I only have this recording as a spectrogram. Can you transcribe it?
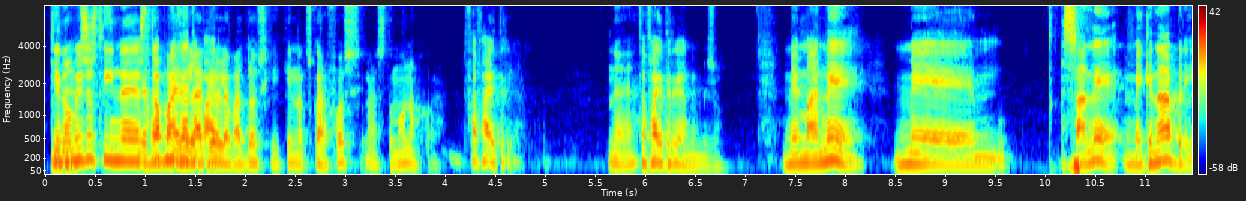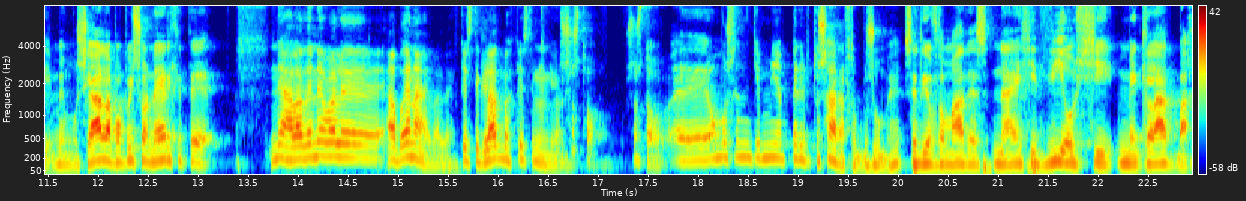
και νομίζω στην, ε, Ναι. Δεν στο θα Camp Nou πάει δεν το δηλαδή ο πάρει. Λεβαντόφσκι εκεί να τους καρφώσει μέσα στο Μόναχο. Θα φάει τρία. Ναι. Θα φάει τρία νομίζω. Με Μανέ, με Σανέ, με Γκνάμπρι, με Μουσιάλα από πίσω να έρχεται. ναι, αλλά δεν έβαλε. Από ένα έβαλε. Και στην Gladbach και στην Union. Σωστό. Σωστό. Ε, Όμως είναι και μια περιπτωσάρα αυτό που ζούμε. ε. Σε δύο εβδομάδες να έχει δύο χ με Gladbach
